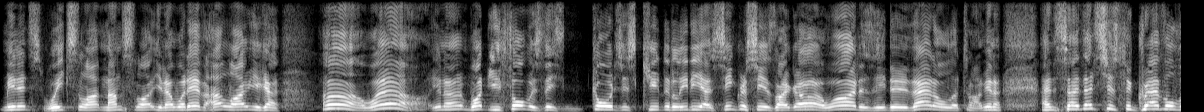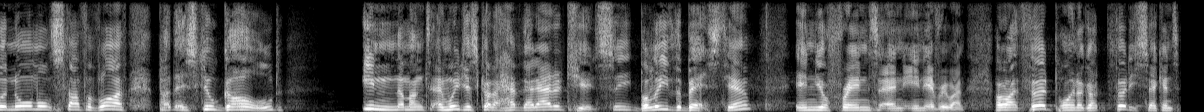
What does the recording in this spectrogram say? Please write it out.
minutes, weeks, like months, like, you know, whatever, like you go, oh, wow. You know, what you thought was this gorgeous, cute little idiosyncrasy is like, oh, why does he do that all the time? You know, and so that's just the gravel, the normal stuff of life, but there's still gold in amongst, and we just got to have that attitude. See, believe the best, yeah, in your friends and in everyone. All right, third point. I got 30 seconds.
